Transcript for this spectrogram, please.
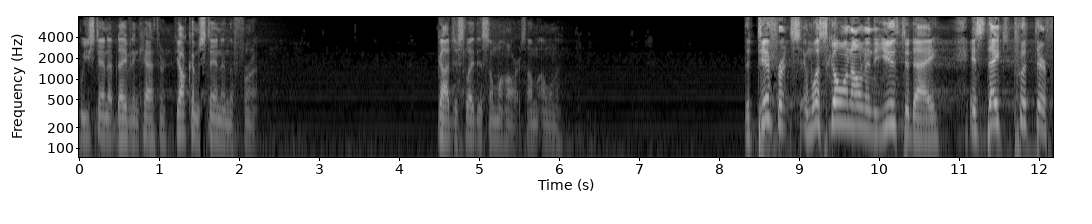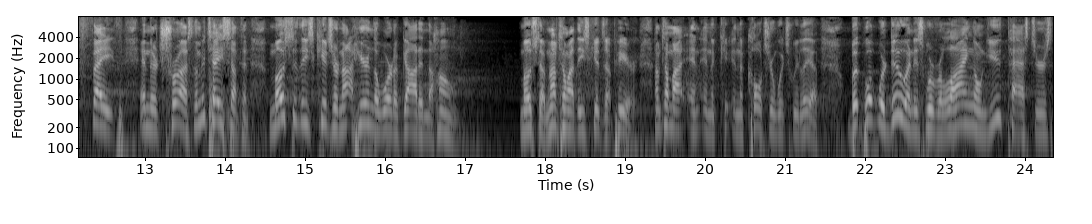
will you stand up, David and Catherine? Y'all come stand in the front. God just laid this on my heart, so I'm, I want to. The difference in what's going on in the youth today is they put their faith and their trust. Let me tell you something. Most of these kids are not hearing the word of God in the home. Most of them. I'm not talking about these kids up here. I'm talking about in, in, the, in the culture in which we live. But what we're doing is we're relying on youth pastors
